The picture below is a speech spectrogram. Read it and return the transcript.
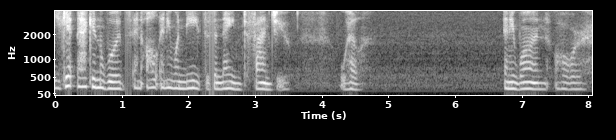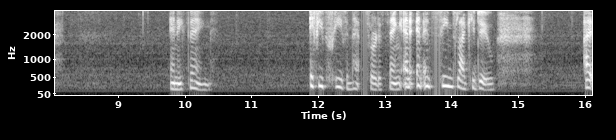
You get back in the woods, and all anyone needs is a name to find you. Well, anyone or anything. If you believe in that sort of thing, and, and it seems like you do. I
